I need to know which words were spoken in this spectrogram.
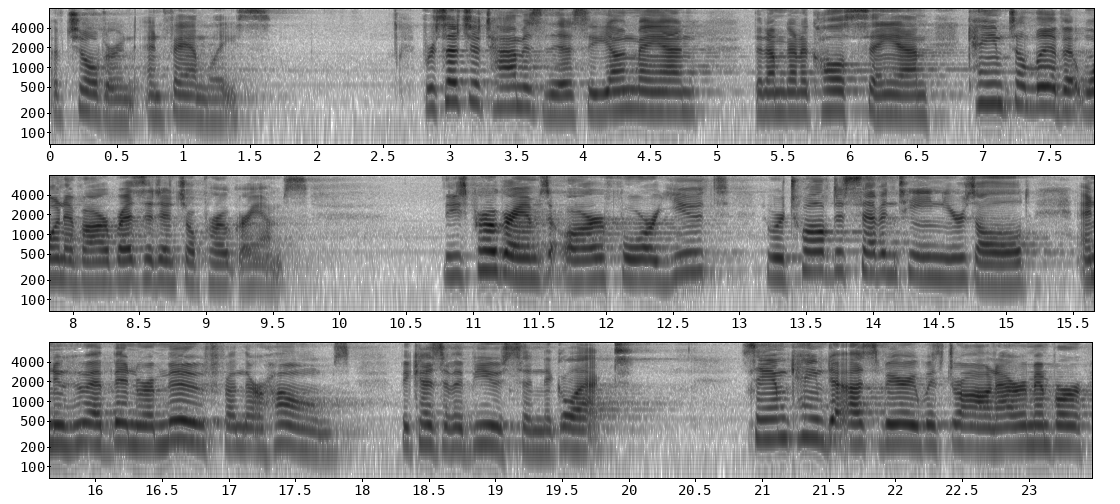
of children and families. For such a time as this, a young man that I'm going to call Sam came to live at one of our residential programs. These programs are for youth who are 12 to 17 years old and who have been removed from their homes because of abuse and neglect. Sam came to us very withdrawn. I remember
